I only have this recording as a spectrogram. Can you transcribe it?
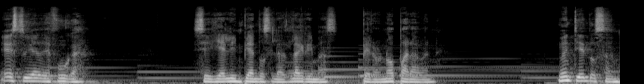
estoy ya de fuga. Seguía limpiándose las lágrimas, pero no paraban. No entiendo, Sam.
